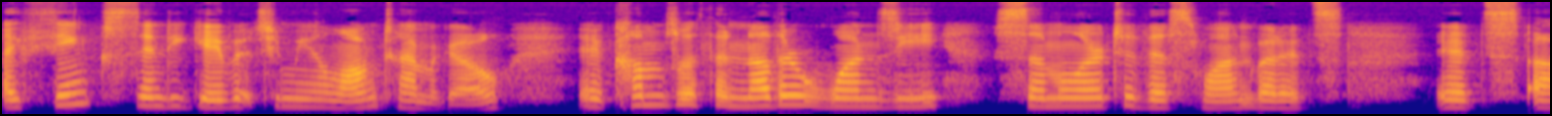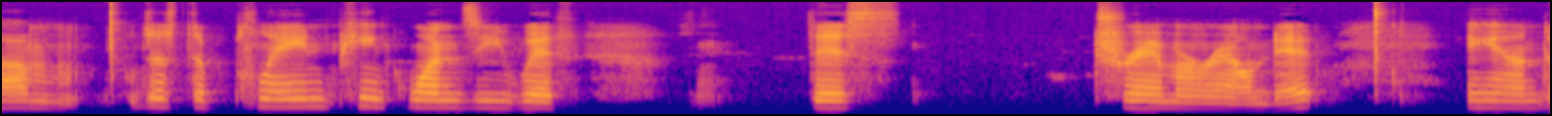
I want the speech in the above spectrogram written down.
I think Cindy gave it to me a long time ago. It comes with another onesie similar to this one, but it's it's um just a plain pink onesie with this trim around it. And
